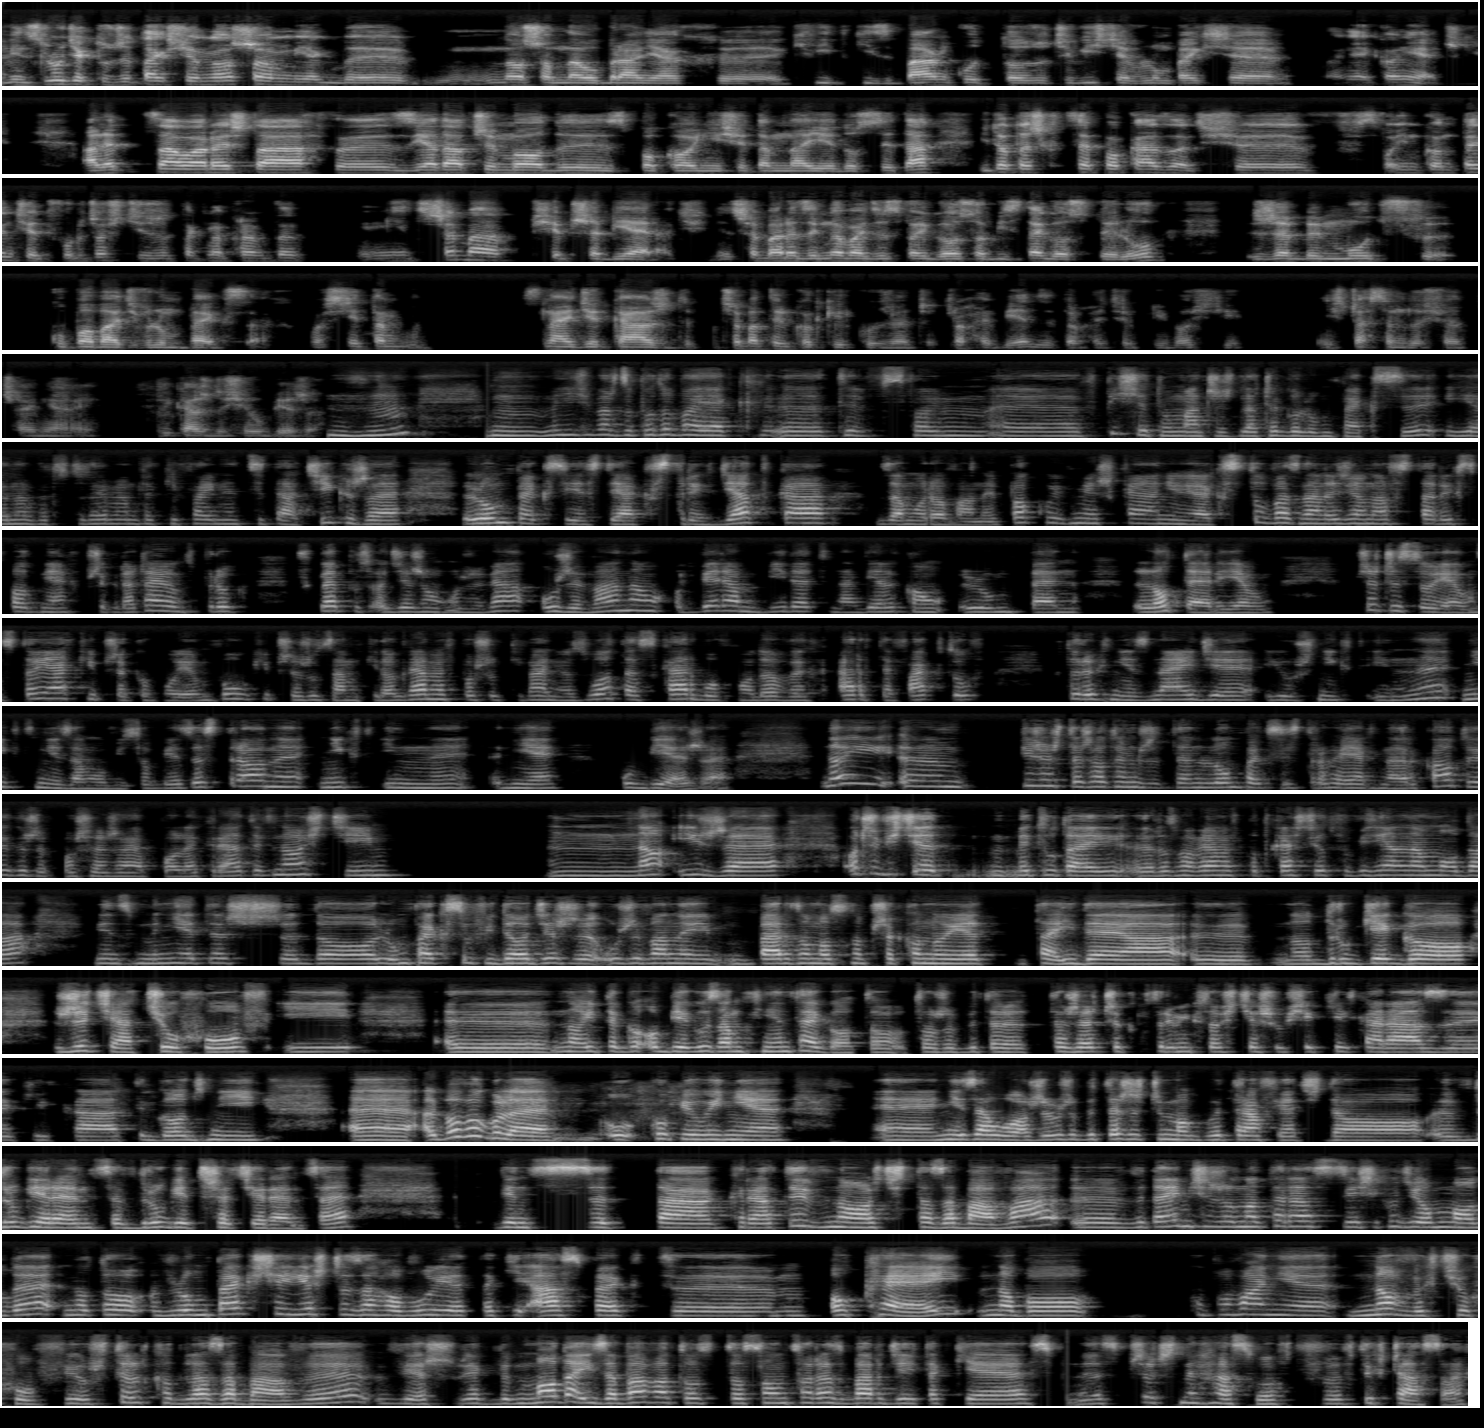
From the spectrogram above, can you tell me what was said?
Więc ludzie, którzy tak się noszą, jakby noszą na ubraniach kwitki z banku, to rzeczywiście w lumpeksie no niekoniecznie ale cała reszta e, zjadaczy mody spokojnie się tam naje dosyta i to też chcę pokazać e, w swoim kontencie twórczości, że tak naprawdę nie trzeba się przebierać, nie trzeba rezygnować ze swojego osobistego stylu, żeby móc kupować w lumpeksach. Właśnie tam znajdzie każdy. Potrzeba tylko kilku rzeczy. Trochę wiedzy, trochę cierpliwości i z czasem doświadczenia. I każdy się ubierze. Mhm. Mnie się bardzo podoba, jak e, ty w swoim e, wpisie tłumaczysz, dlaczego lumpeksy i ja nawet tutaj mam taki fajny cytacik, że lumpeks jest jak strych dziadka, zamurowany pokój w mieszkaniu, jak stuwa znaleziona w starych spodniach, przekraczając próg sklepu z odzieżą używa, używaną, odbieram bilet na wielką lumpen loterię. Przeczesuję stojaki, przekopuję półki, przerzucam kilogramy w poszukiwaniu złota, skarbów, modowych artefaktów, których nie znajdzie już nikt inny, nikt nie zamówi sobie ze strony, nikt inny nie ubierze. No i y, piszesz też o tym, że ten lumpeks jest trochę jak narkotyk, że poszerza pole kreatywności, no i że oczywiście my tutaj rozmawiamy w podcaście Odpowiedzialna Moda, więc mnie też do lumpeksów i do odzieży używanej bardzo mocno przekonuje ta idea y, no, drugiego życia ciuchów i Y, no i tego obiegu zamkniętego, to, to żeby te, te rzeczy, którymi ktoś cieszył się kilka razy, kilka tygodni, e, albo w ogóle kupił i nie, e, nie założył, żeby te rzeczy mogły trafiać do, w drugie ręce, w drugie, trzecie ręce. Więc ta kreatywność, ta zabawa, y, wydaje mi się, że ona teraz, jeśli chodzi o modę, no to w lumpeksie jeszcze zachowuje taki aspekt ok, no bo kupowanie nowych ciuchów już tylko dla zabawy, wiesz, jakby moda i zabawa to, to są coraz bardziej takie sprzeczne hasło w, w tych czasach.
